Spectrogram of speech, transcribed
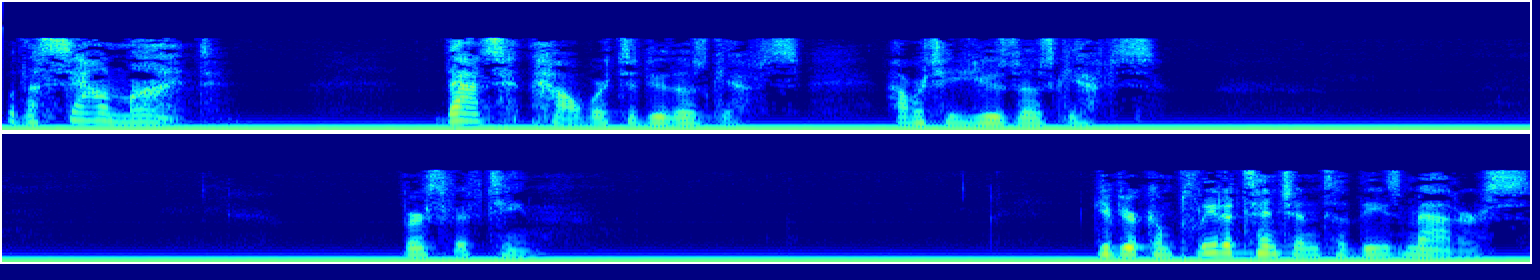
with a sound mind. That's how we're to do those gifts, how we're to use those gifts. Verse 15. Give your complete attention to these matters.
